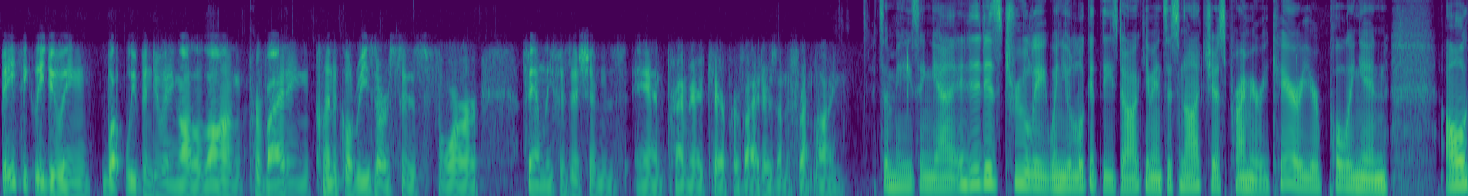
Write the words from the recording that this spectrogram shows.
basically doing what we've been doing all along, providing clinical resources for family physicians and primary care providers on the front line. It's amazing, yeah. And it is truly, when you look at these documents, it's not just primary care. You're pulling in all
